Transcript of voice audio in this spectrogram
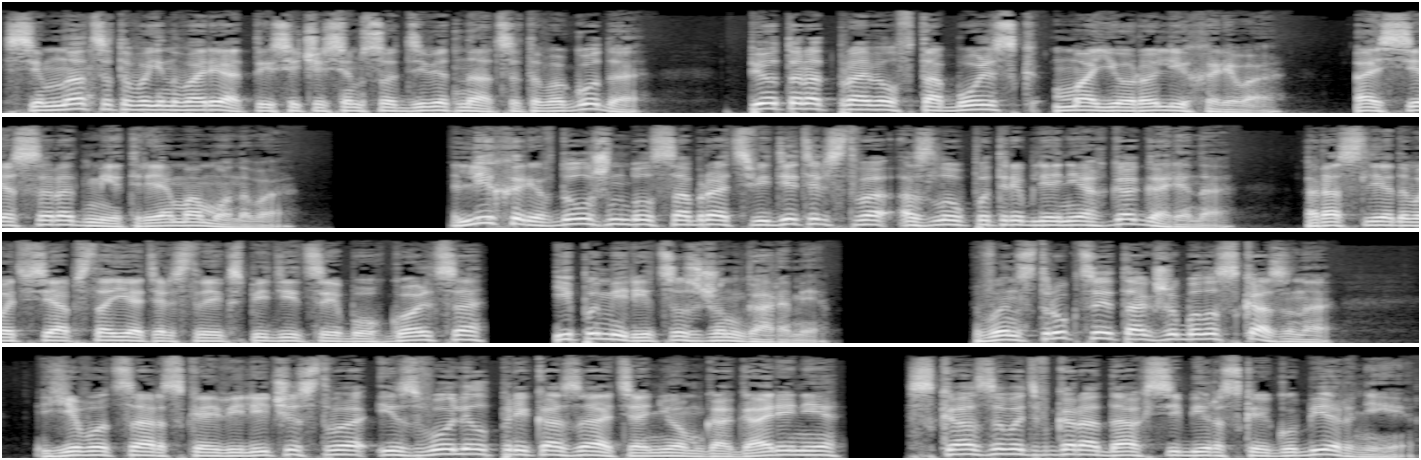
17 января 1719 года Петр отправил в Тобольск майора Лихарева, асессора Дмитрия Мамонова. Лихарев должен был собрать свидетельства о злоупотреблениях Гагарина, расследовать все обстоятельства экспедиции Бухгольца и помириться с джунгарами. В инструкции также было сказано «Его царское величество изволил приказать о нем Гагарине сказывать в городах Сибирской губернии,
